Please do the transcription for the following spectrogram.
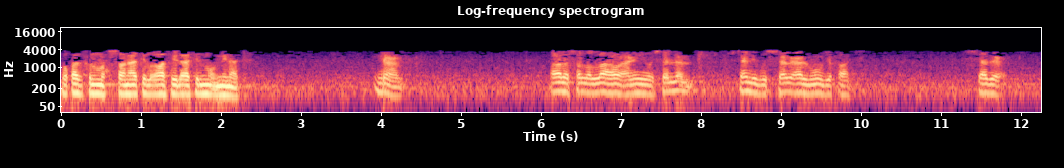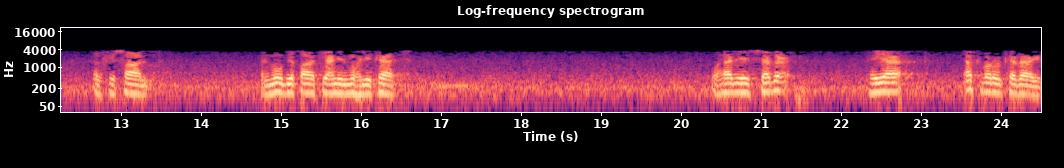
وقذف المحصنات الغافلات المؤمنات. نعم. قال صلى الله عليه وسلم اجتنبوا السبع الموبقات. السبع الخصال. الموبقات يعني المهلكات. وهذه السبع هي أكبر الكبائر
